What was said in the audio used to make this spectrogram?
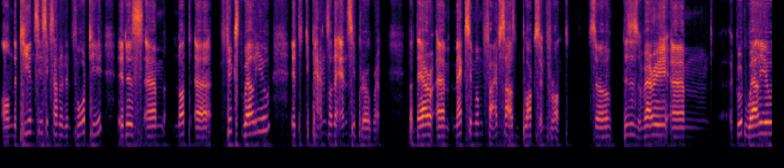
On the TNC 640 it is um, not a fixed value, it depends on the NC program but they're um, maximum 5,000 blocks in front. So this is a very um, a good value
